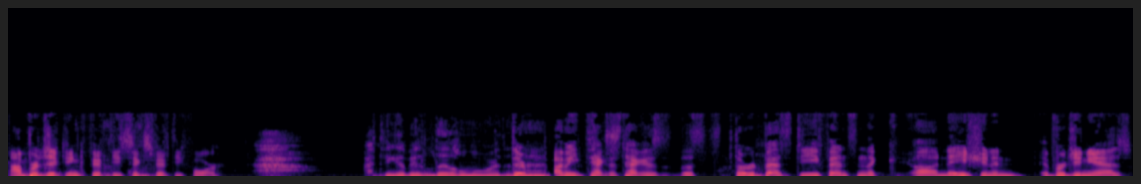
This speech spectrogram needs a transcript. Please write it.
I'm predicting 56-54. I think it'll be a little more than They're, that. I mean, Texas Tech is the third best defense in the uh, nation, and Virginia, as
